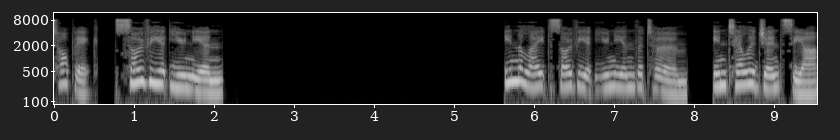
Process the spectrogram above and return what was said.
Topic: Soviet Union. In the late Soviet Union the term, intelligentsia,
